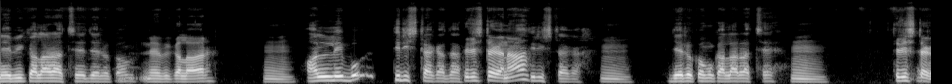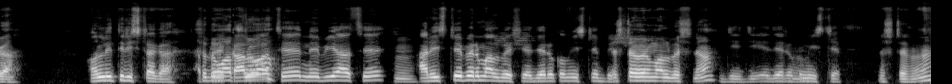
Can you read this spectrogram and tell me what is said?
নেভি কালার আছে যেরকম। নেভি কালার হুম। অনলি তিরিশ টাকা যান তিরিশ টাকা না? তিরিশ টাকা। হুম। যেরকম কালার আছে। হুম। তিরিশ টাকা? অনলি তিরিশ টাকা। শুধুমাত্র- কালো আছে নেভি আছে আর স্টেপের মাল বেশি যেরকম স্টেপ বেশি। স্টেপের মাল বেশি না? জি জি যেরকম স্টেপ স্টেপ হ্যাঁ?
